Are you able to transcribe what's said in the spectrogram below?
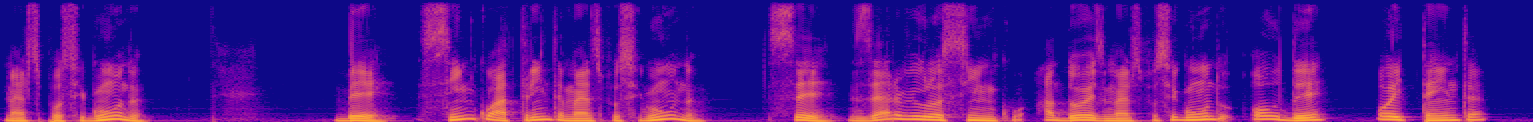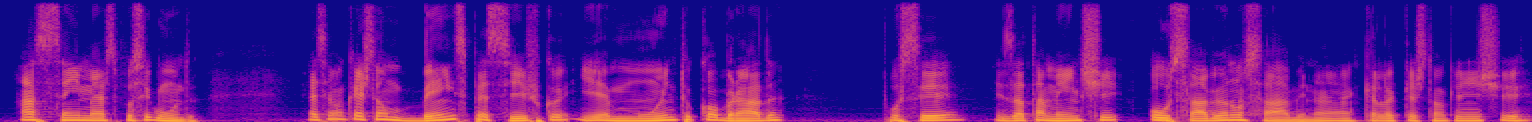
metros por segundo, B 5 a 30 metros por segundo, C 0,5 a 2 metros por segundo. Ou D 80 a 100 metros por segundo. Essa é uma questão bem específica e é muito cobrada por ser exatamente ou sabe ou não sabe, né? Aquela questão que a gente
